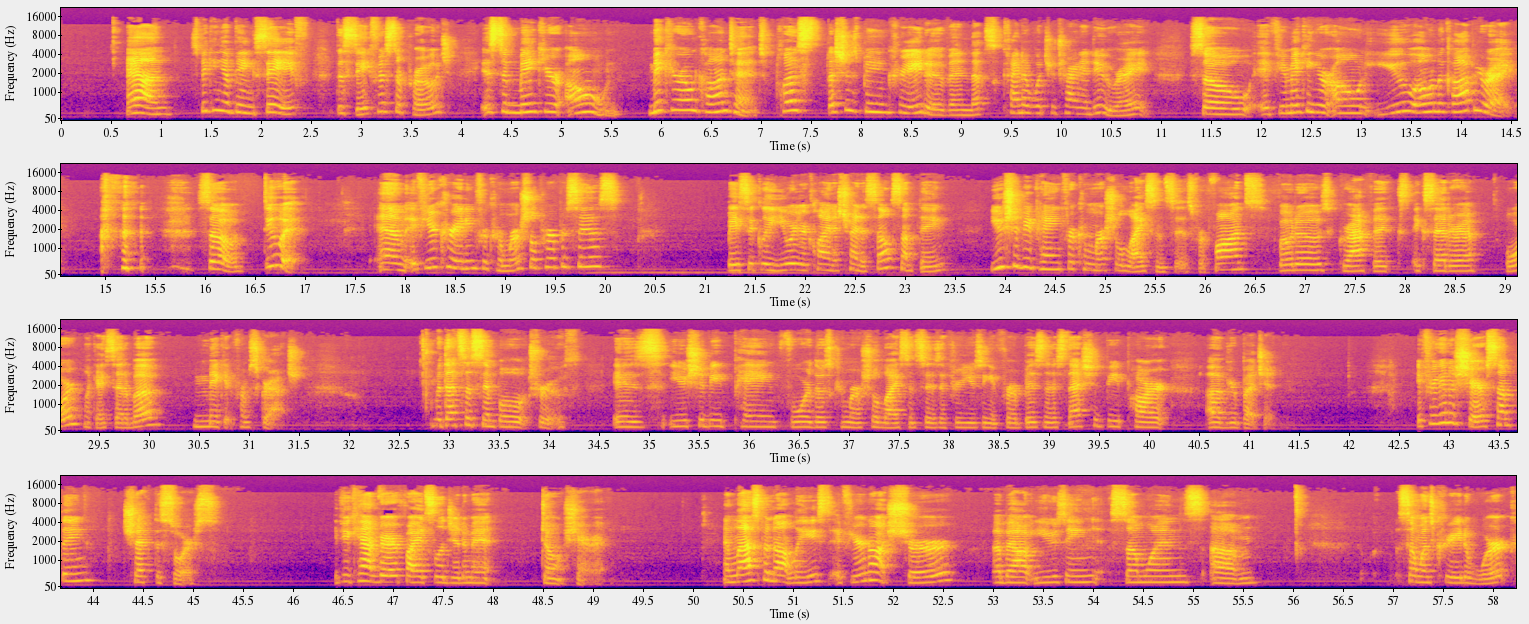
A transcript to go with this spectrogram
And speaking of being safe, the safest approach is to make your own. Make your own content. Plus, that's just being creative, and that's kind of what you're trying to do, right? So, if you're making your own, you own the copyright. so, do it. Um, if you're creating for commercial purposes, basically you or your client is trying to sell something, you should be paying for commercial licenses for fonts, photos, graphics, etc. Or, like I said above, make it from scratch. But that's a simple truth is you should be paying for those commercial licenses if you're using it for a business. That should be part of your budget. If you're going to share something, check the source. If you can't verify it's legitimate, don't share it. And last but not least, if you're not sure about using someone's um, someone's creative work,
